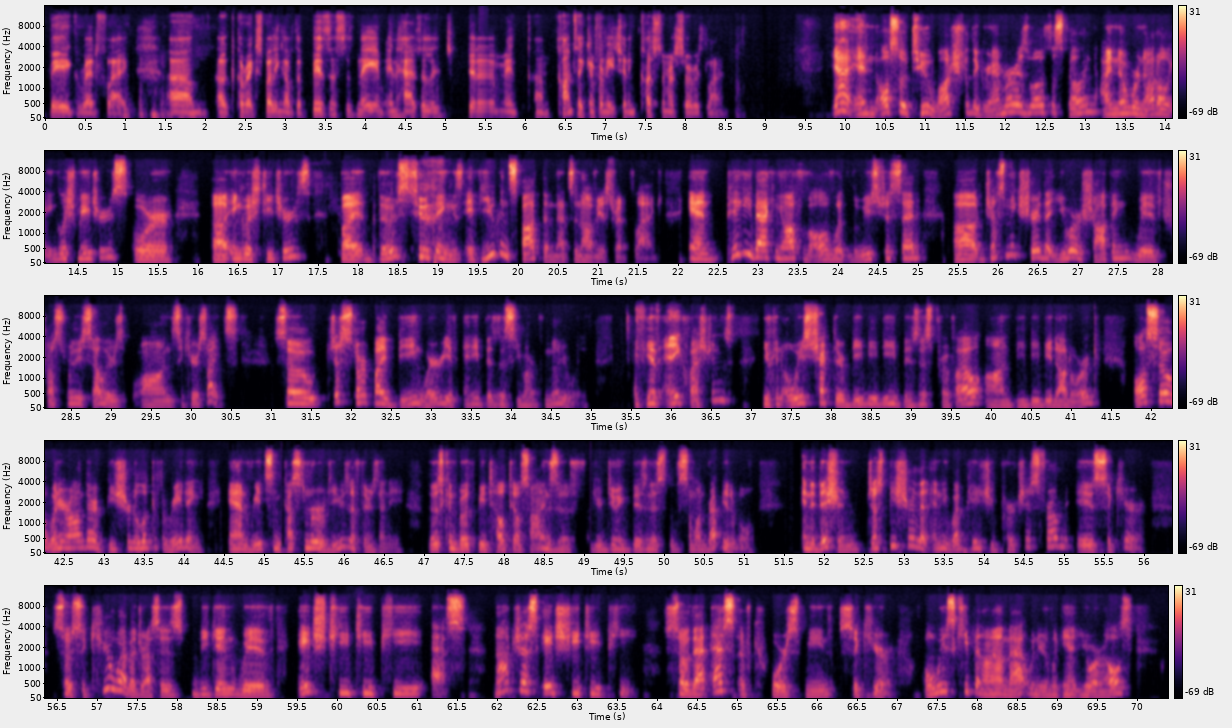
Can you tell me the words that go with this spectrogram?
big red flag. Um, a correct spelling of the business's name and has a legitimate um, contact information and customer service line. Yeah, and also too, watch for the grammar as well as the spelling. I know we're not all English majors or uh, English teachers, but those two things, if you can spot them, that's an obvious red flag. And piggybacking off of all of what Luis just said, uh, just make sure that you are shopping with trustworthy sellers on secure sites. So just start by being wary of any business you aren't familiar with. If you have any questions, you can always check their BBB business profile on bbb.org. Also, when you're on there, be sure to look at the rating and read some customer reviews if there's any. Those can both be telltale signs if you're doing business with someone reputable. In addition, just be sure that any web page you purchase from is secure. So, secure web addresses begin with HTTPS, not just HTTP. So that S, of course, means secure. Always keep an eye on that when you're looking at URLs.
